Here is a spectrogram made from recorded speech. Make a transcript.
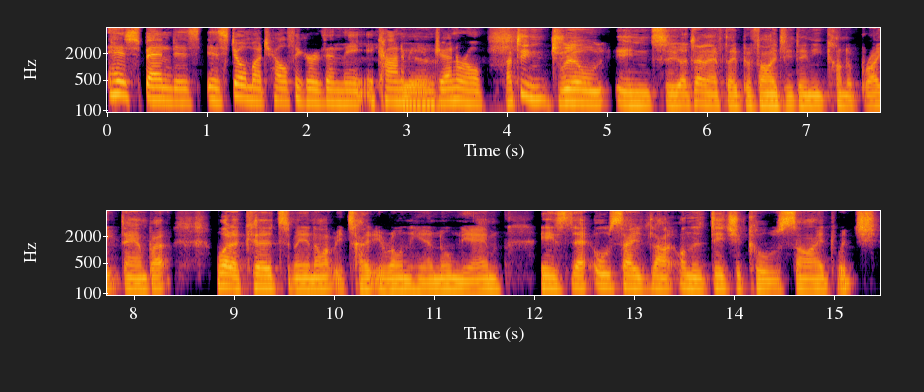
his spend is is still much healthier than the economy yeah. in general i didn't drill into i don't know if they provided any kind of breakdown but what occurred to me and i might be totally wrong here normally am is that also like on the digital side which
